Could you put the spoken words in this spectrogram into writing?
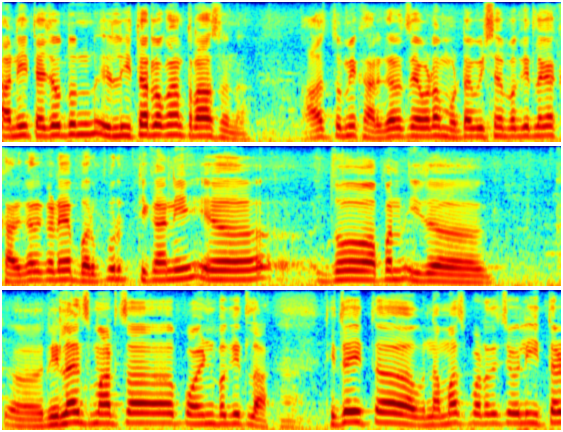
आणि त्याच्यातून इतर लोकांना त्रास होणं. आज तुम्ही खारघरचा एवढा मोठा विषय बघितला का खारघरकडे भरपूर ठिकाणी जो आपण रिलायन्स मार्टचा पॉईंट बघितला तिथे इथं नमाज पडायच्या वेळी इतर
